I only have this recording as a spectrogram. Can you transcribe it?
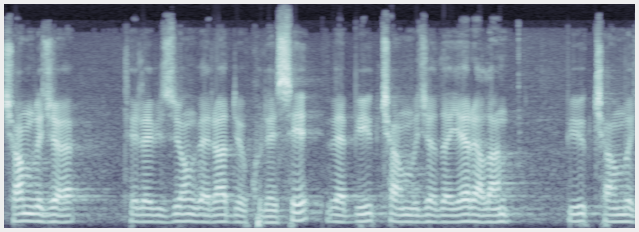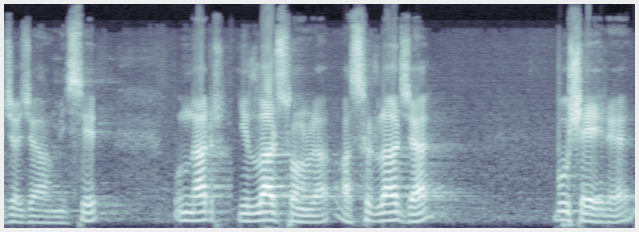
Çamlıca Televizyon ve Radyo Kulesi ve Büyük Çamlıca'da yer alan Büyük Çamlıca Camisi. Bunlar yıllar sonra, asırlarca bu şehre,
